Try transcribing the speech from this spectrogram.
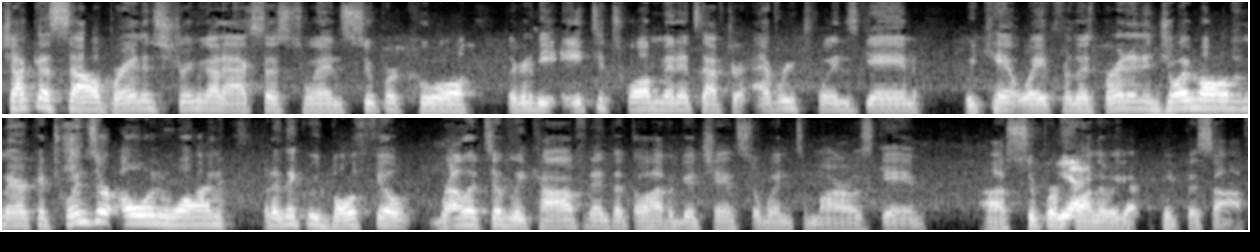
Check us out. Brandon streaming on Access Twins. Super cool. They're going to be 8 to 12 minutes after every Twins game. We can't wait for this. Brandon, enjoy Mall of America. Twins are 0 1, but I think we both feel relatively confident that they'll have a good chance to win tomorrow's game. Uh, super Yeah. fun that we got to kick this off.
